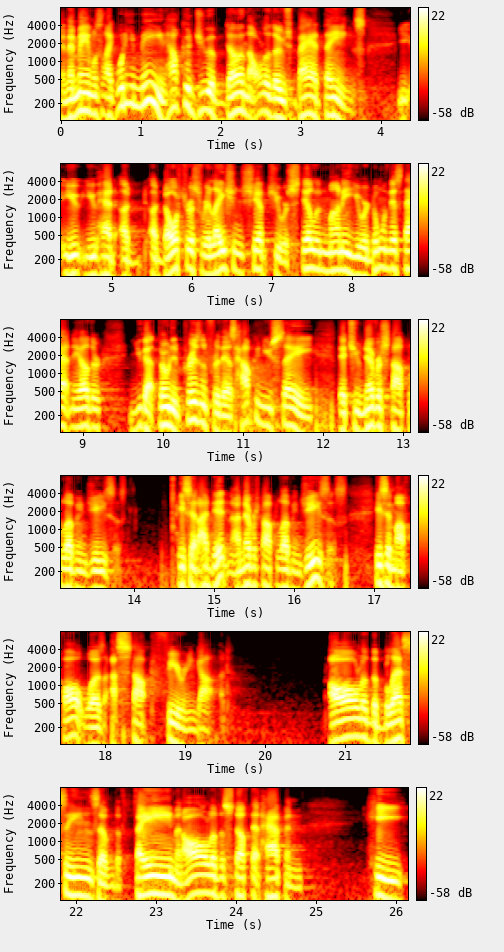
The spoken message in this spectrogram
And the man was like, What do you mean? How could you have done all of those bad things? You, you, had adulterous relationships, you were stealing money, you were doing this, that, and the other. You got thrown in prison for this. How can you say that you never stopped loving Jesus? He said, I didn't. I never stopped loving Jesus. He said, My fault was I stopped fearing God. All of the blessings of the fame and all of the stuff that happened, he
